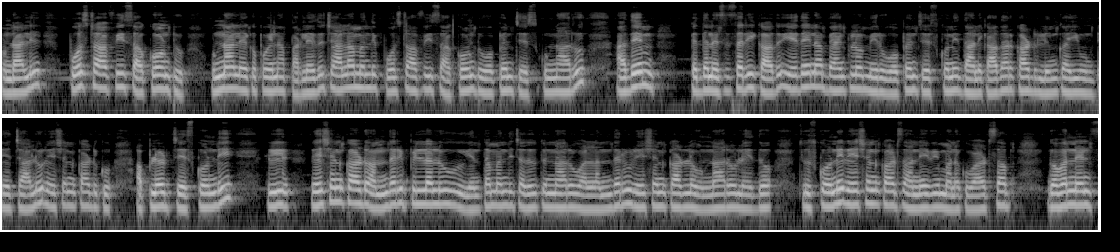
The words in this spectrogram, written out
ఉండాలి. పోస్ట్ ఆఫీస్ అకౌంట్ ఉన్నా లేకపోయినా పర్లేదు. చాలామంది పోస్ట్ ఆఫీస్ అకౌంట్ ఓపెన్ చేసుకున్నారు. అదేం పెద్ద నెససరీ కాదు. ఏదైనా బ్యాంకులో మీరు ఓపెన్ చేసుకొని దానికి ఆధార్ కార్డు లింక్ అయి ఉంటే చాలు. రేషన్ కార్డుకు అప్లోడ్ చేసుకోండి. రేషన్ కార్డు అందరి పిల్లలు ఎంతమంది చదువుతున్నారు? వాళ్ళందరూ రేషన్ కార్డులో ఉన్నారో లేదో చూసుకోండి. రేషన్ కార్డ్స్ అనేవి మనకు వాట్సాప్ గవర్నెన్స్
